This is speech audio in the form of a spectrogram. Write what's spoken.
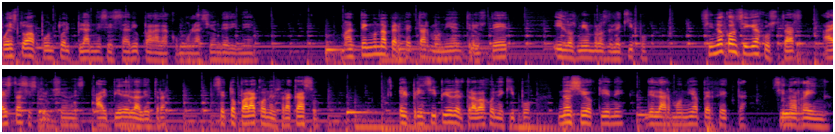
puesto a punto el plan necesario para la acumulación de dinero. Mantenga una perfecta armonía entre usted y los miembros del equipo. Si no consigue ajustar a estas instrucciones al pie de la letra, se topará con el fracaso. El principio del trabajo en equipo no se obtiene de la armonía perfecta, sino reina.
